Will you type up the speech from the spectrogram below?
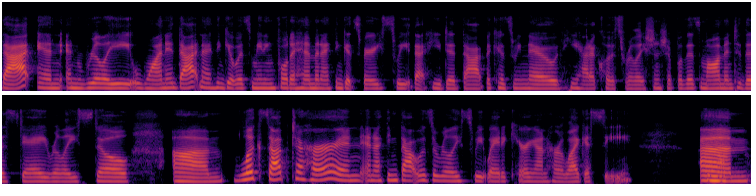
that and and really wanted that and i think it was meaningful to him and i think it's very sweet that he did that because we know he had a close relationship with his mom and to this day really still um, looks up to her and and i think that was a really sweet way to carry on her legacy um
